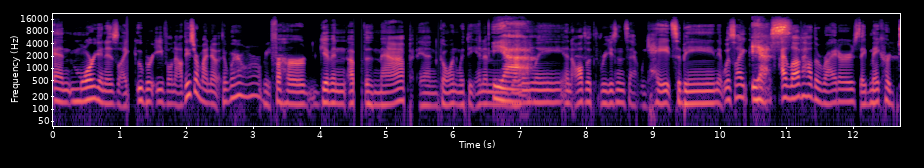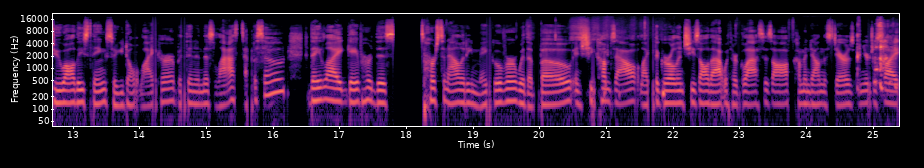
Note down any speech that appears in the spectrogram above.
And Morgan is like uber evil now. These are my notes. Where are we? For her giving up the map and going with the enemy Yeah. willingly and all the reasons that we hate Sabine. It was like, Yes. I love how the writers, they make her do all these things so you don't like her. But then in this last episode, they like gave her this personality makeover with a bow and she comes out like the girl and she's all that with her glasses off coming down the stairs and you're just like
